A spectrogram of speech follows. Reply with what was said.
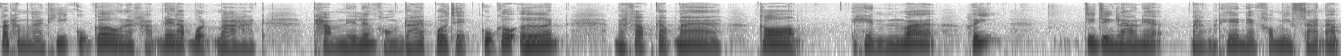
ก็ทำงานที่ Google นะครับได้รับบทบาททำในเรื่องของ Drive Project Google Earth นะครับกลับมาก็เห็นว่าเฮ้ยจริง ๆ แล้วเนี่ยต่างประเทศเนี่ยเขามีสตาร์ทอัพ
